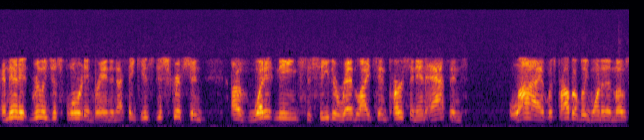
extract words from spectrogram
And then it really just floored him, Brandon. I think his description of what it means to see the red lights in person in Athens live was probably one of the most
